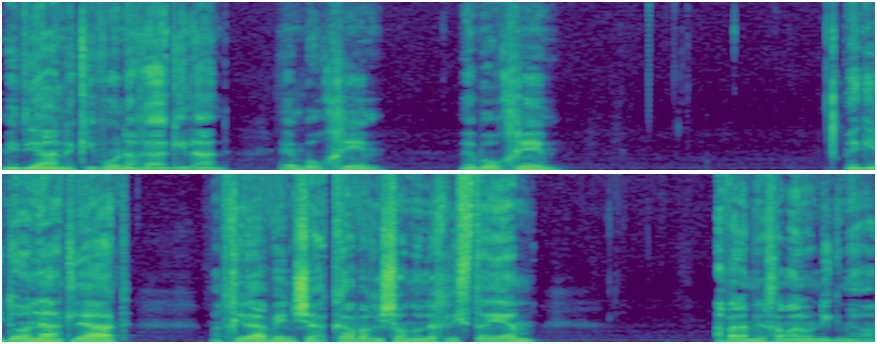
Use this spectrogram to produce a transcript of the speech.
מדיין, לכיוון הרי הגלעד. הם בורחים ובורחים. וגדעון לאט לאט מתחיל להבין שהקרב הראשון הולך להסתיים, אבל המלחמה לא נגמרה.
